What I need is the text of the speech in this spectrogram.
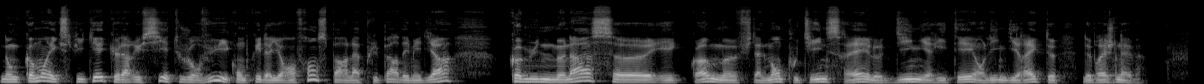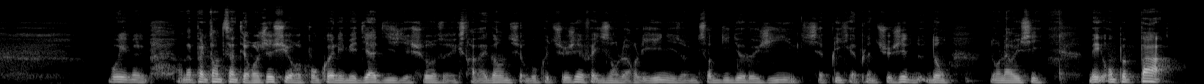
Donc comment expliquer que la Russie est toujours vue, y compris d'ailleurs en France par la plupart des médias, comme une menace euh, et comme euh, finalement Poutine serait le digne hérité en ligne directe de Brejnev. Oui, mais on n'a pas le temps de s'interroger sur pourquoi les médias disent des choses extravagantes sur beaucoup de sujets. Enfin, ils ont leur ligne, ils ont une sorte d'idéologie qui s'applique à plein de sujets, dont, dont la Russie. Mais on ne peut pas,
